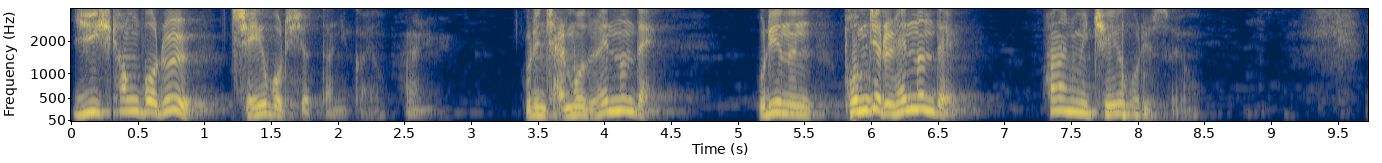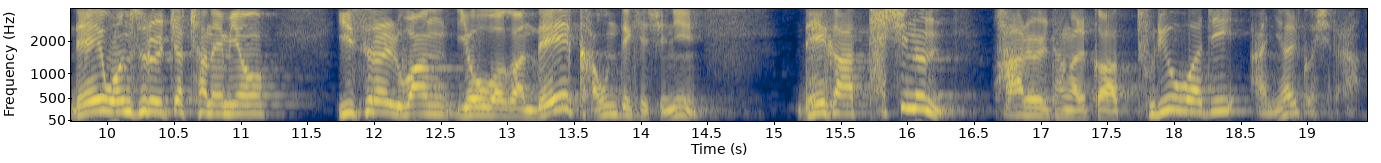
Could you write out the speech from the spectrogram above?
이 형벌을 제해버리셨다니까요, 하나님. 우린 잘못을 했는데, 우리는 범죄를 했는데, 하나님이 제해버렸어요. 내 원수를 쫓아내며 이스라엘 왕 여호와가 내 가운데 계시니 내가 다시는 화를 당할까 두려워하지 아니할 것이라.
